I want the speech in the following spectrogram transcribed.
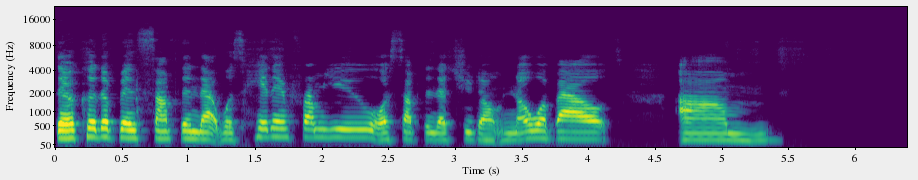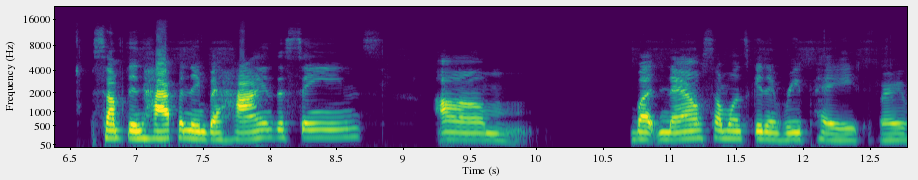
There could have been something that was hidden from you or something that you don't know about. Um, something happening behind the scenes. Um, but now someone's getting repaid, very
